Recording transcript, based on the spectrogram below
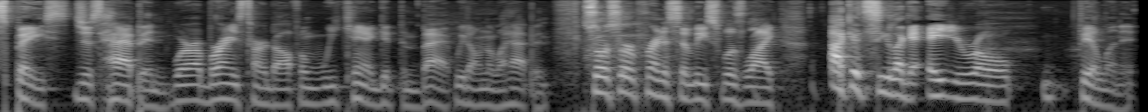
space just happened where our brains turned off and we can't get them back. We don't know what happened. Sorcerer Apprentice at least was like I could see like an eight year old feeling it.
